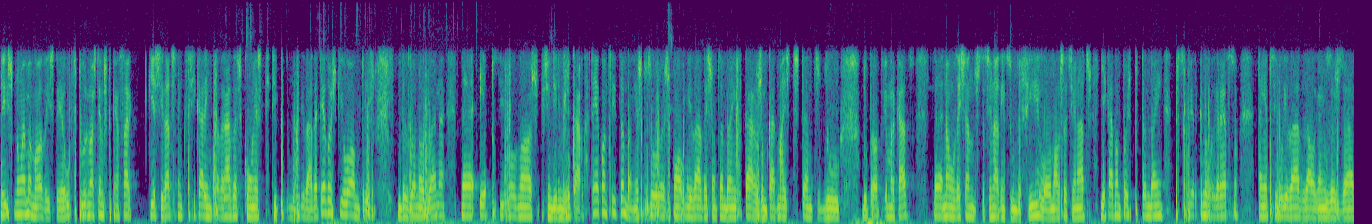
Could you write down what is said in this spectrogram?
isto não é uma moda, isto é o futuro, nós temos que pensar que as cidades têm que ficar enquadradas com este tipo de mobilidade. Até 2 km da zona urbana uh, é possível nós prescindirmos do carro. Tem acontecido também, as pessoas com alguma idade deixam também os carros um bocado mais distantes do, do próprio mercado, uh, não o deixando estacionado em segunda fila ou mal estacionados e acabam depois por também perceber que no regresso tem a possibilidade de alguém os ajudar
